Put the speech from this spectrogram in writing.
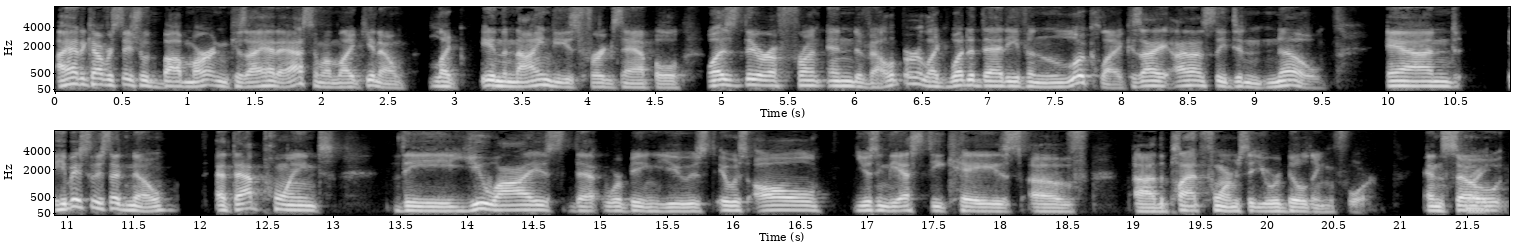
I had a conversation with Bob Martin because I had to ask him, I'm like, you know, like in the 90s, for example, was there a front end developer? Like, what did that even look like? Because I, I honestly didn't know. And he basically said no. At that point, the UIs that were being used, it was all using the SDKs of uh, the platforms that you were building for. And so, right.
